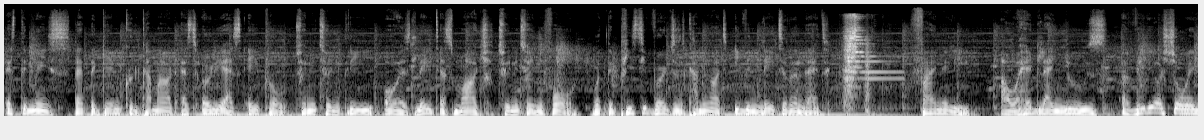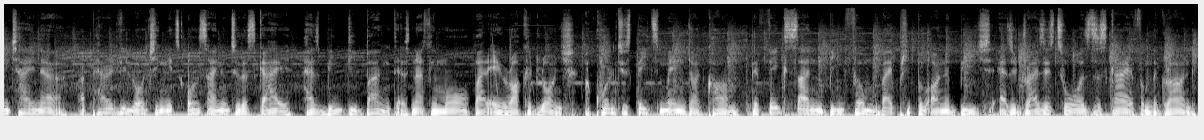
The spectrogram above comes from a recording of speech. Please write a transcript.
estimates that the game could come out as early as April 2023 or as late as March 2024, with the PC versions coming out even later than that. Finally, our headline news a video showing China apparently launching its own sign into the sky has been debunked as nothing more but a rocket launch. According to statesman.com, the fake sun being filmed by people on a beach as it rises towards the sky from the ground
